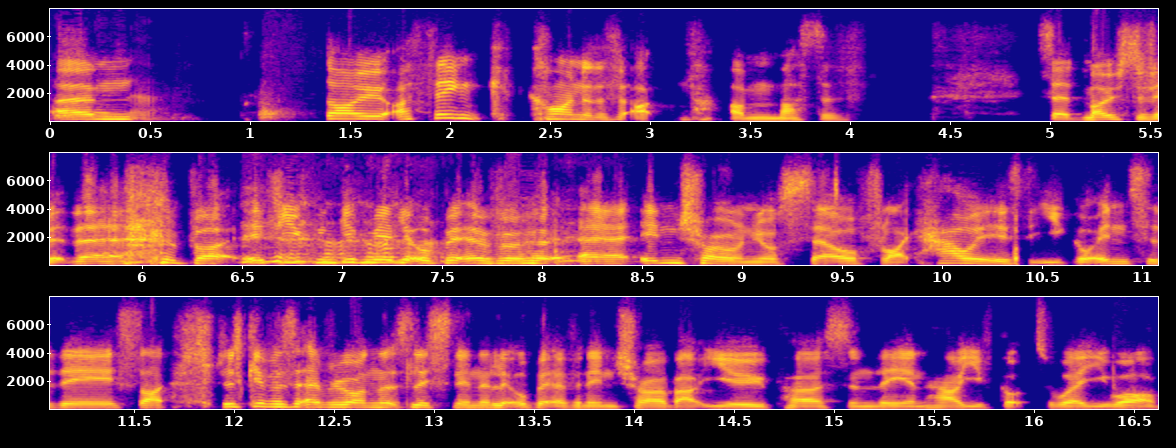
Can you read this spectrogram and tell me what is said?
Um, so, I think kind of the, I, I must have said most of it there. but if you can give me a little bit of an uh, intro on yourself, like how it is that you got into this, like just give us everyone that's listening a little bit of an intro about you personally and how you've got to where you are.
